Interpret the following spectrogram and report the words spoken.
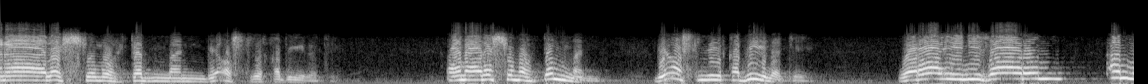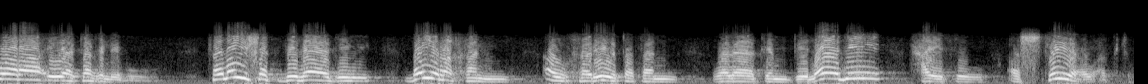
أنا لست مهتما بأصل قبيلتي. أنا لست مهتما بأصل قبيلتي. ورائي نزار أم ورائي تغلب؟ فليست بلادي بيرخا أو خريطة ولكن بلادي حيث أستطيع أكتب.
